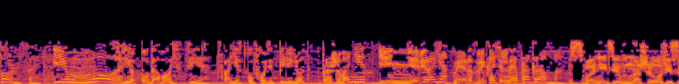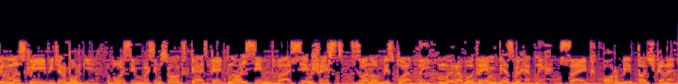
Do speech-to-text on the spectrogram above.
солнце и море удовольствия. В поездку входит перелет, проживание и невероятная развлекательная программа. Звоните в наши офисы в Москве и Петербурге. 8 800 550 7276. Звонок бесплатный. Мы работаем без выходных. Сайт orbi.net.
